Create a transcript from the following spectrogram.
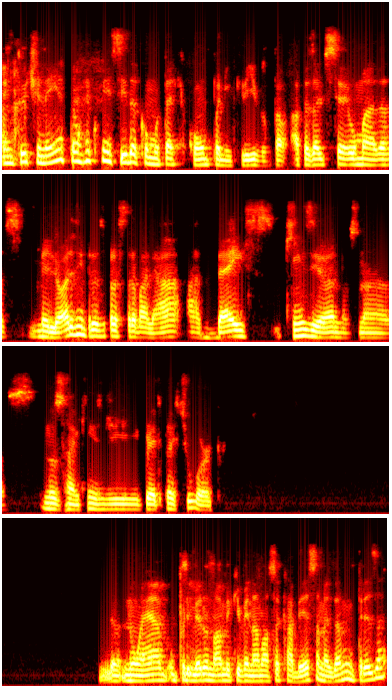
a Intuit nem é tão reconhecida como tech company incrível, tal, apesar de ser uma das melhores empresas para se trabalhar há 10, 15 anos nas, nos rankings de Great Place to Work. Não é o primeiro sim, sim. nome que vem na nossa cabeça, mas é uma empresa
